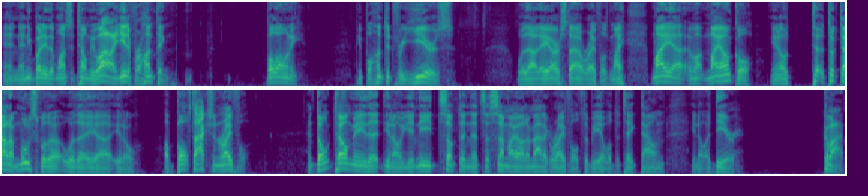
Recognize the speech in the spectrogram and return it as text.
and anybody that wants to tell me, well, I need it for hunting, baloney. People hunted for years without AR style rifles. My my uh, my uncle, you know, t- took down a moose with a with a uh, you know a bolt action rifle. And don't tell me that you know you need something that's a semi-automatic rifle to be able to take down you know a deer. Come on.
